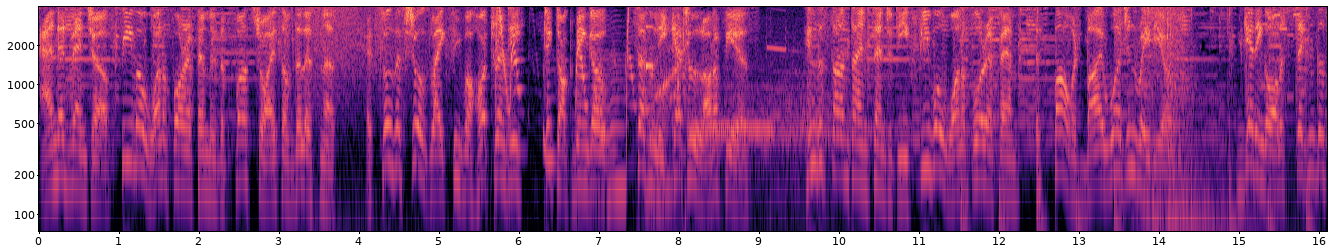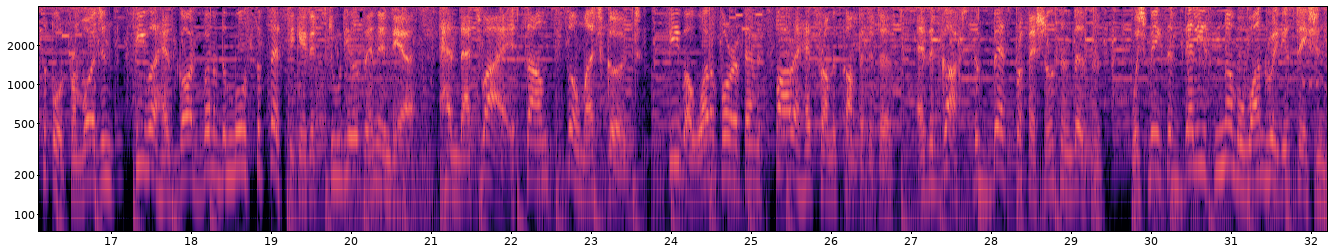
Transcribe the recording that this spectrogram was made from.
and adventure, Fever 104 FM is the first choice of the listeners. Exclusive shows like Fever Hot 20, TikTok Bingo certainly catch a lot of ears. Hindustan Times entity Fever 104 FM is powered by Virgin Radio. Getting all its technical support from Virgin, Fever has got one of the most sophisticated studios in India. And that's why it sounds so much good. Fever 104 FM is far ahead from its competitors, as it got the best professionals in business, which makes it Delhi's number one radio station.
